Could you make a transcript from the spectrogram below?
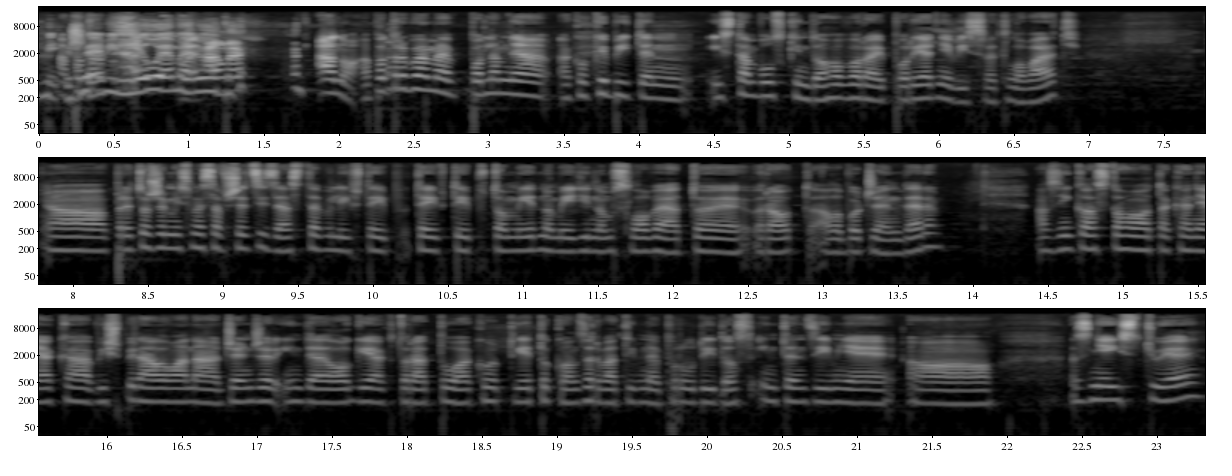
My, že my milujeme ľud. Ale... Áno, a potrebujeme podľa mňa ako keby ten istambulský dohovor aj poriadne vysvetľovať. Uh, pretože my sme sa všetci zastavili v, tej, tej, tej, v tom jednom jedinom slove a to je rod alebo gender. A vznikla z toho taká nejaká vyšpirálovaná gender ideológia, ktorá tu ako tieto konzervatívne prúdy dosť intenzívne uh, zneistuje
